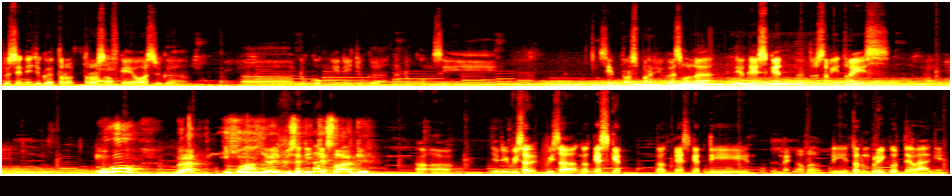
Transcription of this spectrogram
Terus ini juga Thrones of Chaos juga ngedukung ini juga, ngedukung si si Prosper juga soalnya dia cascade nah terus retrace. Wow, berat. Wah. Iya, bisa di cash lagi. Heeh. Jadi bisa bisa nge-cascade nge-cascade di apa di turn berikutnya lagi.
